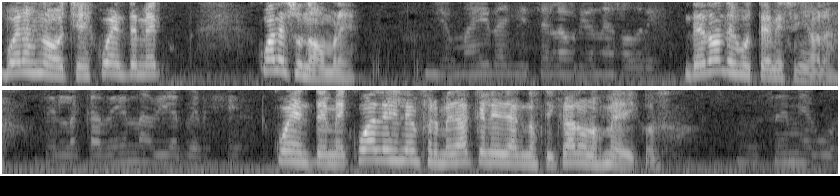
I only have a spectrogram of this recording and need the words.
Buenas noches, cuénteme, ¿cuál es su nombre? Yo, Mayra Gisela Uriones Rodríguez, ¿De dónde es usted, mi señora? de la cadena Díaz Vergé, Cuénteme, ¿cuál es la enfermedad que le diagnosticaron los médicos? leucemia aguda.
